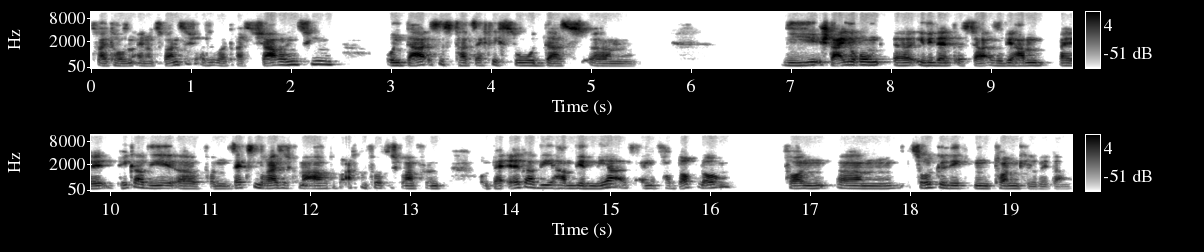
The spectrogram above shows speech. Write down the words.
2021, also über 30 Jahre hinziehen. Und da ist es tatsächlich so, dass ähm, die Steigerung äh, evident ist. Ja. Also wir haben bei Pkw äh, von 36,8 auf 48,5 und bei Lkw haben wir mehr als eine Verdopplung von ähm, zurückgelegten Tonnenkilometern.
